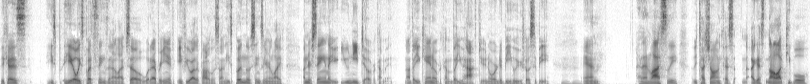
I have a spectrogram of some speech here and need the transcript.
because he's he always puts things in our life. So whatever, if if you are the prodigal son, he's putting those things in your life, understanding that you, you need to overcome it. Not that you can overcome it, but you have to in order to be who you're supposed to be. Mm-hmm. And and then lastly, we touch on because I guess not a lot of people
